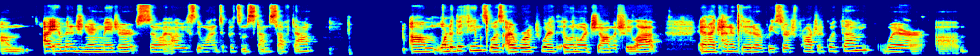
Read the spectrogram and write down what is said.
Um, I am an engineering major, so I obviously wanted to put some STEM stuff down um, one of the things was I worked with Illinois Geometry Lab and I kind of did a research project with them where um,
